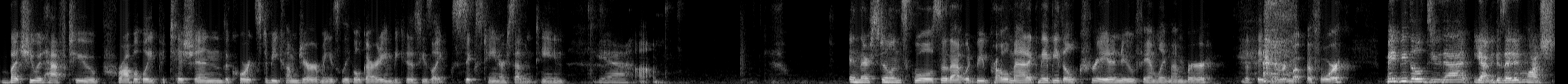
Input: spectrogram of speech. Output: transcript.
But she would have to probably petition the courts to become Jeremy's legal guardian because he's like 16 or 17. yeah. Um, and they're still in school, so that would be problematic. Maybe they'll create a new family member that they've never met before. Maybe they'll do that. Yeah, because I didn't watch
